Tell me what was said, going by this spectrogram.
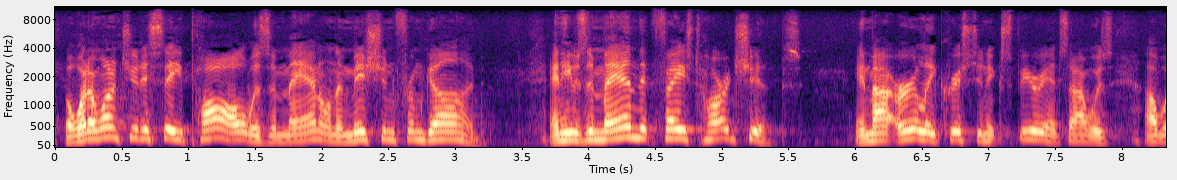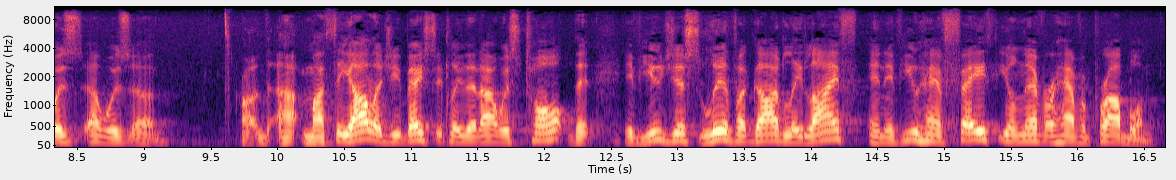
But what I want you to see, Paul was a man on a mission from God. And he was a man that faced hardships. In my early Christian experience, I was, I was, I was, uh, uh, uh, my theology basically that I was taught that if you just live a godly life and if you have faith, you'll never have a problem.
